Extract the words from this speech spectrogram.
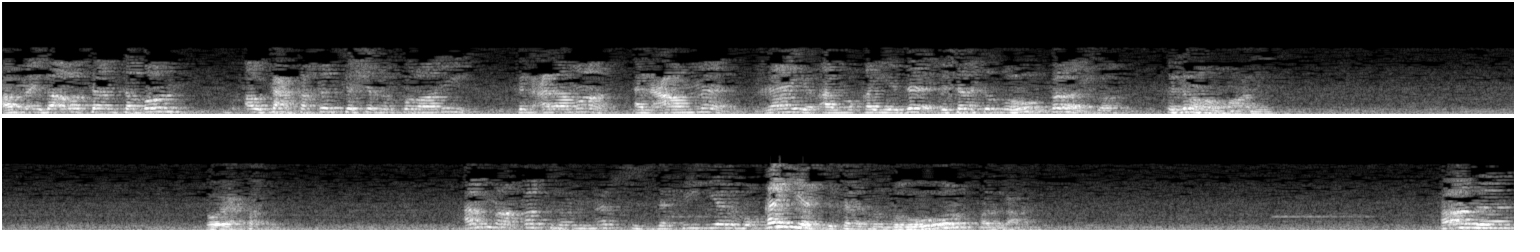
أما إذا أردت أن تظن أو تعتقد كالشيخ القرآني في العلامات العامة غير المقيدة بسنة الظهور فلا إشكال اقرأهم عليك هو يعتقد. أما قتل النفس الزكية المقيد بسنة الظهور هذا بعد هذا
